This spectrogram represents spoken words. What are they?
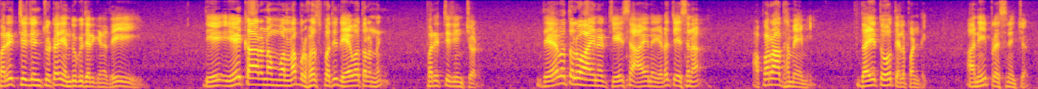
పరిత్యజించుట ఎందుకు జరిగినది? దే ఏ కారణం వలన బృహస్పతి దేవతలను పరిత్యజించాడు. దేవతలు ఆయన చేసి ఆయన ఎడ చేసిన అపరాధమేమి? దయతో తెలపండి అని ప్రశ్నించాడు.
